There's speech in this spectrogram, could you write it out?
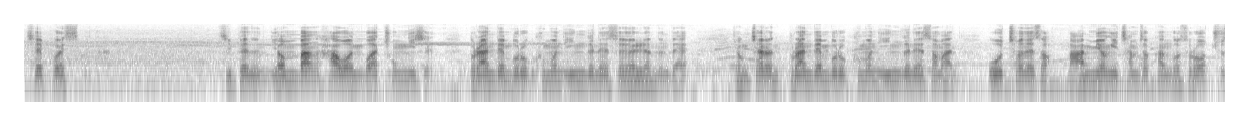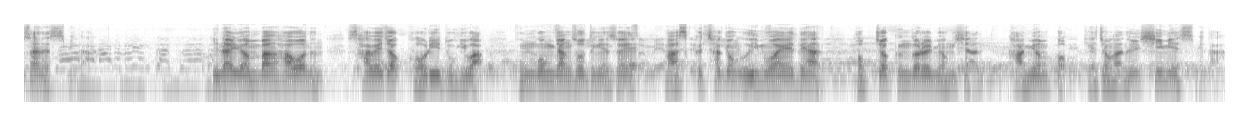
체포했습니다. 집회는 연방 하원과 총리실, 브란덴부르크문 인근에서 열렸는데 경찰은 브란덴부르크문 인근에서만 5천에서 만 명이 참석한 것으로 추산했습니다. 이날 연방 하원은 사회적 거리 두기와 공공장소 등에서의 마스크 착용 의무화에 대한 법적 근거를 명시한 감염법 개정안을 심의했습니다.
